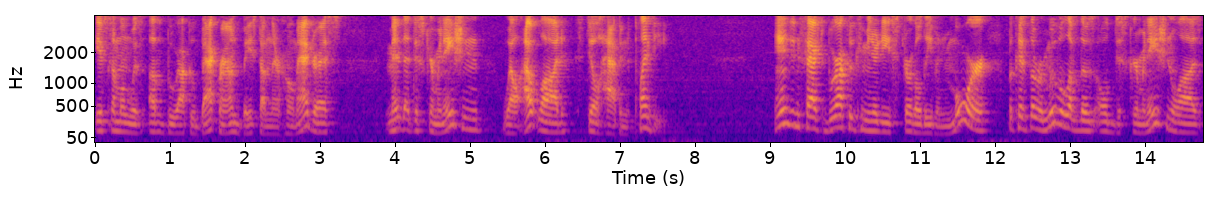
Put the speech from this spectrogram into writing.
if someone was of Buraku background based on their home address, meant that discrimination, while outlawed, still happened plenty. And in fact, Buraku communities struggled even more because the removal of those old discrimination laws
